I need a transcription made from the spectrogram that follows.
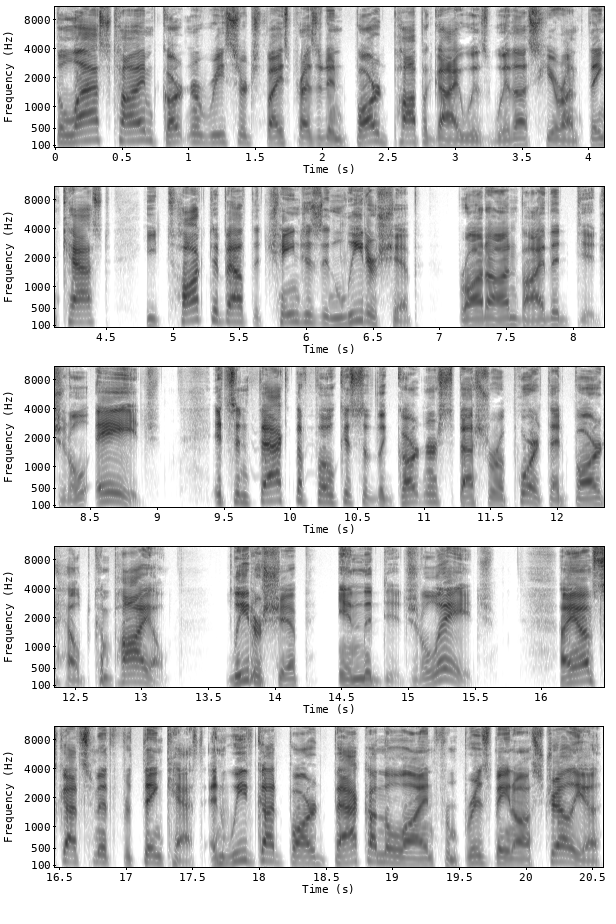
The last time Gartner Research Vice President Bard Papegaaij was with us here on ThinkCast, he talked about the changes in leadership brought on by the digital age. It's in fact the focus of the Gartner special report that Bard helped compile Leadership in the Digital Age. Hi, I'm Scott Smith for ThinkCast, and we've got Bard back on the line from Brisbane, Australia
